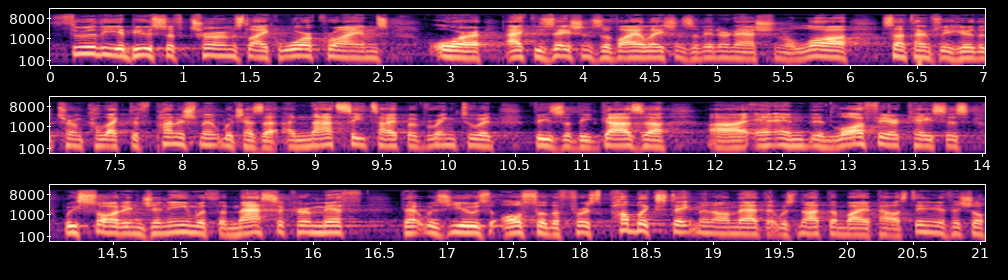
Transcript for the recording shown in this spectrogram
through the abuse of terms like war crimes or accusations of violations of international law. Sometimes we hear the term collective punishment, which has a, a Nazi type of ring to it vis a vis Gaza. Uh, and, and in lawfare cases, we saw it in Jenin with the massacre myth that was used. Also, the first public statement on that, that was not done by a Palestinian official,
